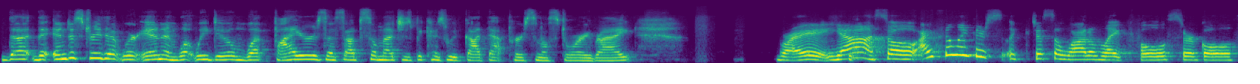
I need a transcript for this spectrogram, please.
the, the industry that we're in and what we do and what fires us up so much is because we've got that personal story, right? Right. Yeah. So I feel like there's like just a lot of like full circle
